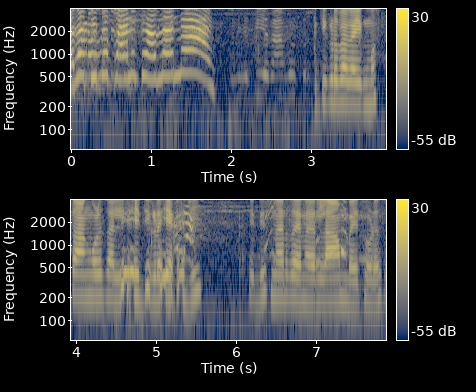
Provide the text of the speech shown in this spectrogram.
अरे तिथं पाणी ठेवलं नाही. तिकडं बघा एक मस्त आंघोळ चालली आहे तिकडे एकाची. ते दिसणार जाणार लांब आहे थोडस.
